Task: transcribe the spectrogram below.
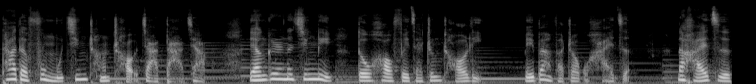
他的父母经常吵架打架，两个人的精力都耗费在争吵里，没办法照顾孩子，那孩子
